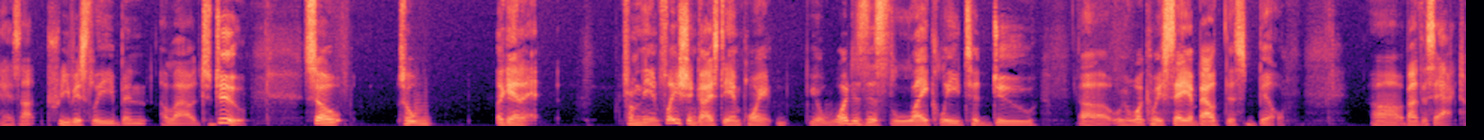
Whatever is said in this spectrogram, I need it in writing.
has not previously been allowed to do. So, so again, from the inflation guy standpoint, you know, what is this likely to do? Uh, what can we say about this bill, uh, about this act?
